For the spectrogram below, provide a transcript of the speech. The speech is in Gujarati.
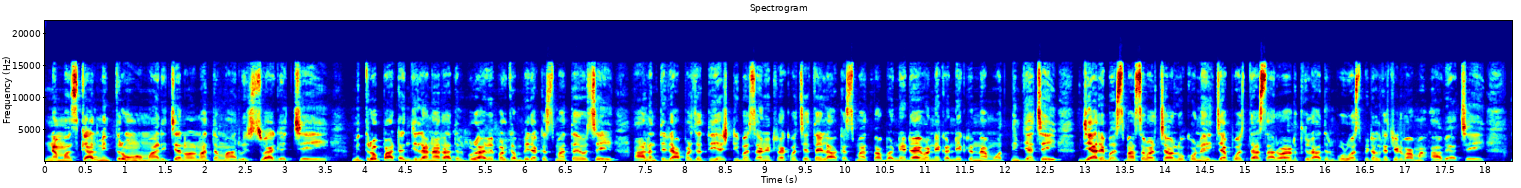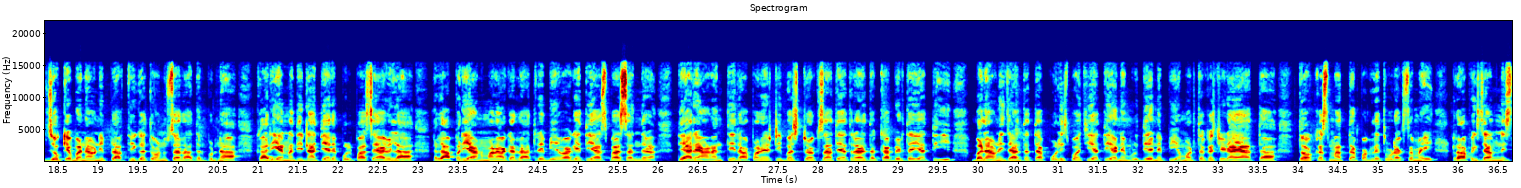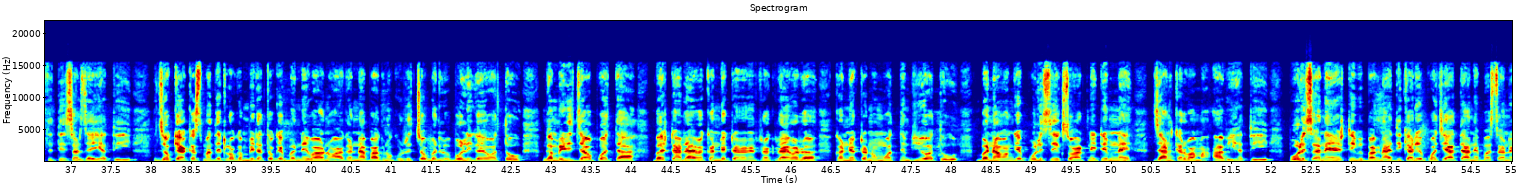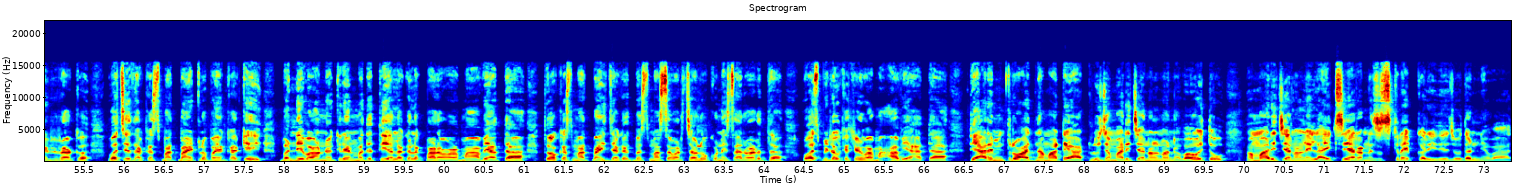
નમસ્કાર મિત્રો, અમારી ચેનલમાં તમારું સ્વાગત છે. મિત્રો, પાટણ જિલ્લાના રાધનપુર હાઈવે પર ગંભીર અકસ્માત થયો છે. આણંદથી રાપર જતી એસટી બસ અને ટ્રક વચ્ચે થયેલા અકસ્માતમાં બંને ડ્રાઈવર અને કંડક્ટરના મોત નીપજ્યા છે. જ્યારે બસમાં સવાર છ લોકોને ઈજા પહોંચતા સારવાર રાધનપુર હોસ્પિટલ ખસેડવામાં આવ્યા છે. જો કે બનાવની પ્રાપ્ત વિગતો અનુસાર રાધનપુરના કારિયા નદીના ત્યારે પુલ પાસે આવેલા રાપરિયા હનુમાન આગળ રાત્રે બે વાગ્યાથી આસપાસ અંદર, ત્યારે આણંદથી રાપર એસટી બસ ટ્રક સાથે અથડાઈ ધક્કાભેર થઈ હતી. બનાવની જાણ થતાં પોલીસ પહોંચી હતી અને મૃતદેહને પીએમ અર્થ ખસેડાયા હતા. તો અકસ્માતના પગલે થોડાક સમય ટ્રાફિક જામની સ્થિતિ સર્જાઈ હતી. જો કે અકસ્માત એટલો ગંભીર હતો કે બંને વાહનો આગળના ભાગનો કુરચો બોલી ગયો હતો. ગંભીર ઇજાઓ પહોંચતા બસના ડ્રાઈવર, કંડક્ટર અને ટ્રક ડ્રાઈવર કંડક્ટરનું મોત નીપજ્યું હતું. બનાવ અંગે પોલીસ એકસો આઠની ટીમને જાણ કરવામાં આવી હતી. પોલીસ અને એસટી વિભાગના અધિકારીઓ પહોંચ્યા હતા અને બસ અને ટ્રક વચ્ચે અકસ્માતમાં એટલો ભયંકર કે બંને વાહનો ક્રેન મદદથી અલગ અલગ પાડવામાં આવ્યા હતા. તો અકસ્માતમાં ઇજાગ્રસ્ત બસમાં સવાર છ લોકોને સારવાર હોસ્પિટલ ખસેડવામાં આવ્યા હતા. ત્યારે મિત્રો, આજના માટે આટલું જ અમારી ચેનલમાં નવા હોય તો અમારી ચેનલને લાઇક શેર અને સબસ્ક્રાઈબ કરી દેજો. ધન્યવાદ.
